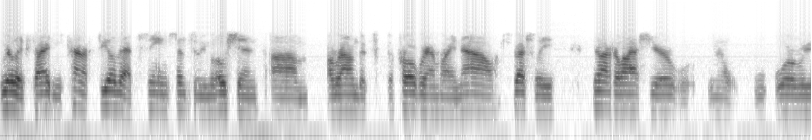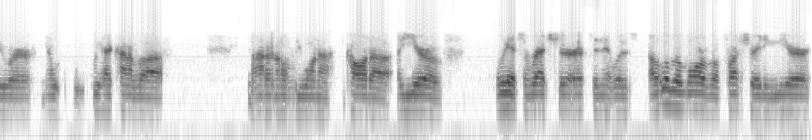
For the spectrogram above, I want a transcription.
really exciting. You kind of feel that same sense of emotion um, around the, the program right now, especially you know after last year, you know, where we were, you know, we had kind of a, I don't know if you want to call it a, a year of, we had some red shirts, and it was a little bit more of a frustrating year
